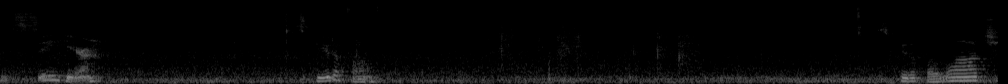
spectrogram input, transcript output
Let's see here. It's beautiful. Beautiful watch.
